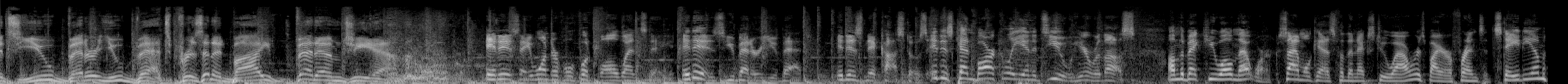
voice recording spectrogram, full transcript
It's You Better You Bet, presented by BetMGM. It is a wonderful football Wednesday. It is You Better You Bet. It is Nick Kostos. It is Ken Barkley, and it's you here with us on the BetQL Network. Simulcast for the next two hours by our friends at Stadium.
